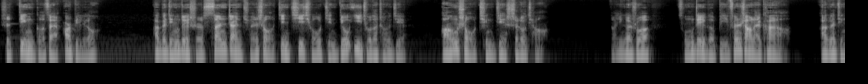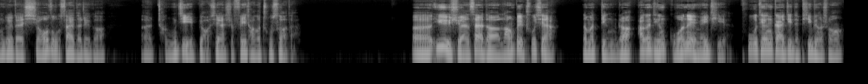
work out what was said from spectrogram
是定格在二比零。阿根廷队是三战全胜，进七球，仅丢一球的成绩，昂首挺进十六强。啊，应该说从这个比分上来看啊，阿根廷队在小组赛的这个呃成绩表现是非常的出色的。呃，预选赛的狼狈出现，那么顶着阿根廷国内媒体铺天盖地的批评声，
